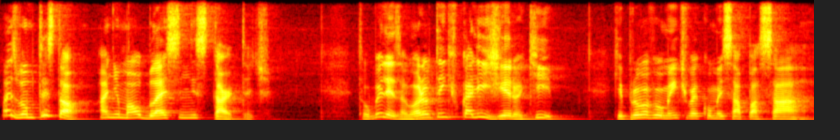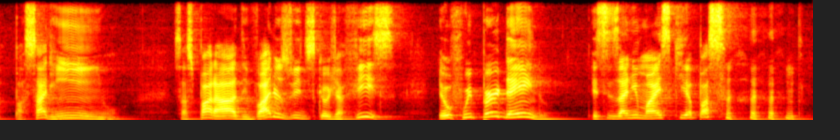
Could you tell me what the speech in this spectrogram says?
Mas vamos testar. Ó. Animal Blessing Started. Então beleza, agora eu tenho que ficar ligeiro aqui, que provavelmente vai começar a passar passarinho, essas paradas. E vários vídeos que eu já fiz, eu fui perdendo esses animais que ia passando.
